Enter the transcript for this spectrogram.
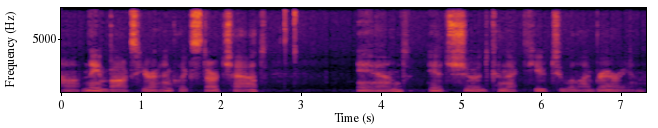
uh, name box here and click start chat and it should connect you to a librarian.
